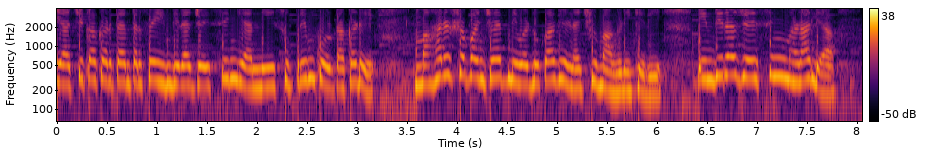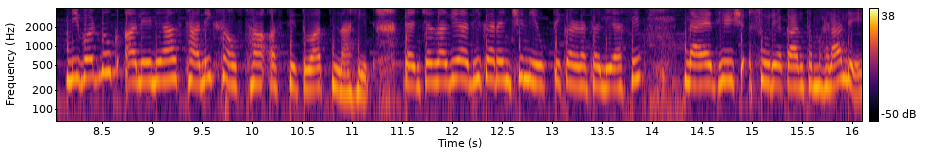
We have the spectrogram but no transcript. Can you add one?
याचिकाकर्त्यांतर्फे इंदिरा जयसिंग यांनी सुप्रीम कोर्टाकडे महाराष्ट्र पंचायत निवडणुका घेण्याची मागणी केली. इंदिरा जयसिंग म्हणाल्या निवडणूक आलेल्या स्थानिक संस्था अस्तित्वात नाहीत. त्यांच्या जागी अधिकाऱ्यांची नियुक्ती करण्यात आली आहे. न्यायाधीश सूर्यकांत म्हणाले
